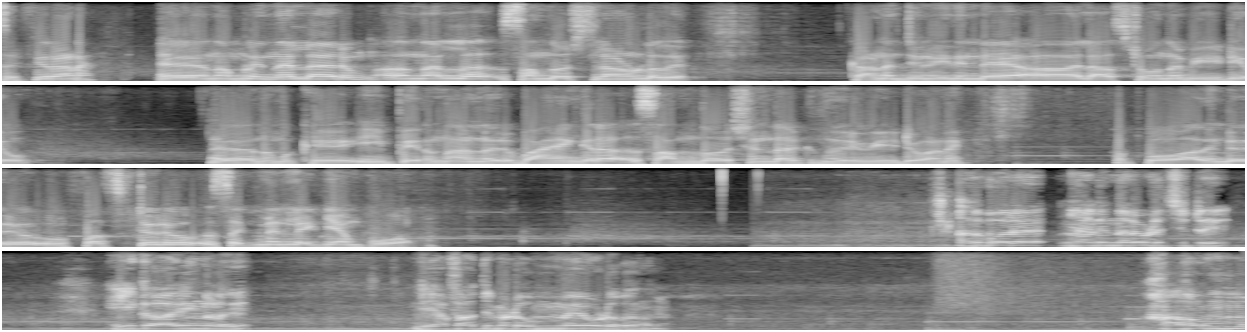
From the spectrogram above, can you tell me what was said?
സഫീറാണ്. നമ്മളിന്ന് എല്ലാവരും നല്ല സന്തോഷത്തിലാണുള്ളത്. കാരണം ജുനൈദിന്റെ ലാസ്റ്റ് വന്ന വീഡിയോ നമുക്ക് ഈ പെരുന്നാളിന് ഒരു ഭയങ്കര സന്തോഷം ഉണ്ടാക്കുന്ന ഒരു വീഡിയോ ആണ്. അപ്പോൾ അതിന്റെ ഒരു ഫസ്റ്റ് ഒരു സെഗ്മെന്റിലേക്ക് ഞാൻ പോവാം. അതുപോലെ ഞാൻ ഇന്നലെ വിളിച്ചിട്ട് ഈ കാര്യങ്ങൾ ലിയ ഫാത്തിമയുടെ ഉമ്മയോട് പറഞ്ഞു. ആ ഉമ്മ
